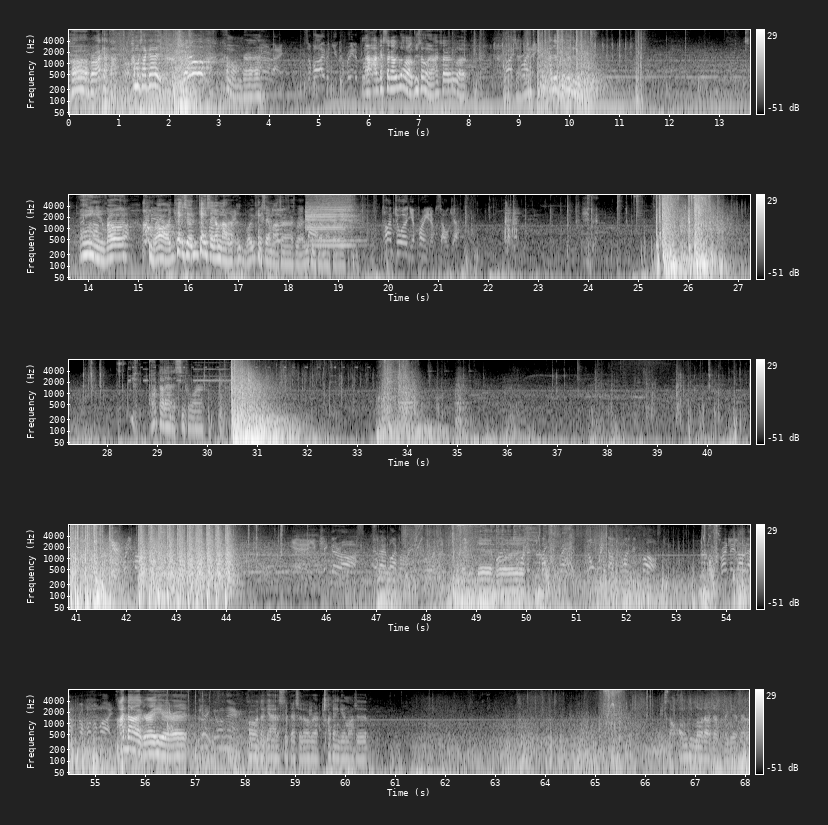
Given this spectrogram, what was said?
Oh, bro, I got that. How much I got? 12? Come on, bro. Gulag. Survive and you can redeploy. Nah, I guess I got gulag. Do something. I guess I got gulag. Fight's ready. I just killed this nigga. Dang, bro. I'm raw. You can't say you can't say I'm not. Bro, you can't say I'm not trash, bro. You can't say I'm not trash. Time to earn your freedom, soldier. Oh, I thought I had a C4. The way. I died right here, right? Okay, go in there. Oh, the gas took that shit over. I can't get my shit. It's the only loadout y'all could get, bro.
